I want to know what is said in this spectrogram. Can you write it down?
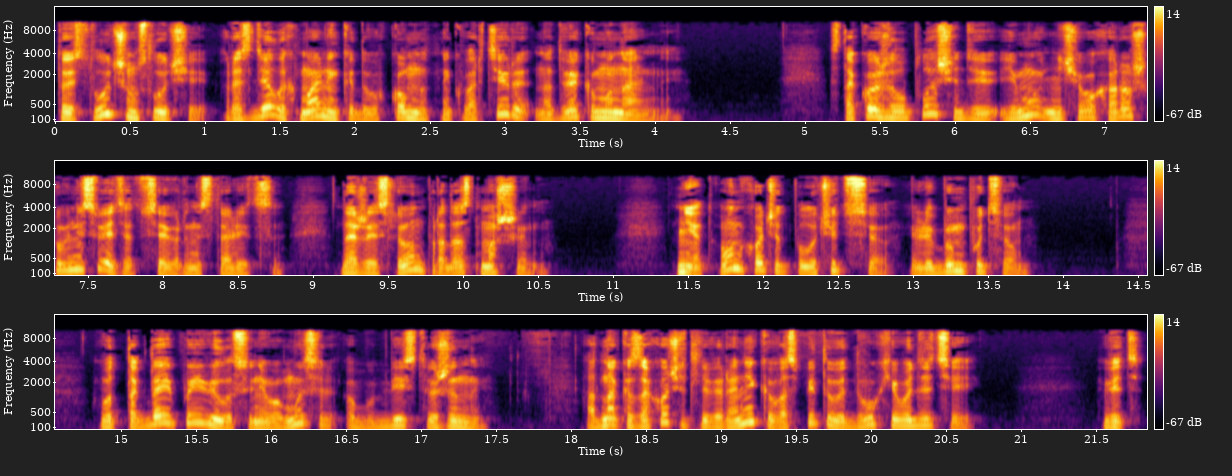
То есть в лучшем случае раздел их маленькой двухкомнатной квартиры на две коммунальные. С такой жилплощадью ему ничего хорошего не светит в северной столице, даже если он продаст машину. Нет, он хочет получить все, и любым путем. Вот тогда и появилась у него мысль об убийстве жены. Однако захочет ли Вероника воспитывать двух его детей? Ведь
